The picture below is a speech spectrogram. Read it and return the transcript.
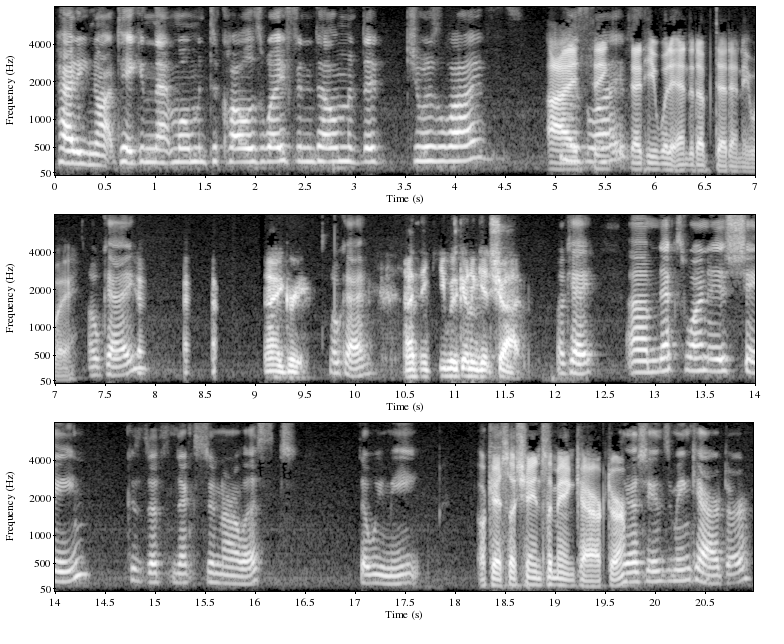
had he not taken that moment to call his wife and tell him that she was alive I was think alive? that he would have ended up dead anyway. okay I agree. okay I think he was going to get shot. Okay. Um, next one is Shane, because that's next in our list that we meet. Okay, so Shane's the main character, Yeah, Shane's the main character.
